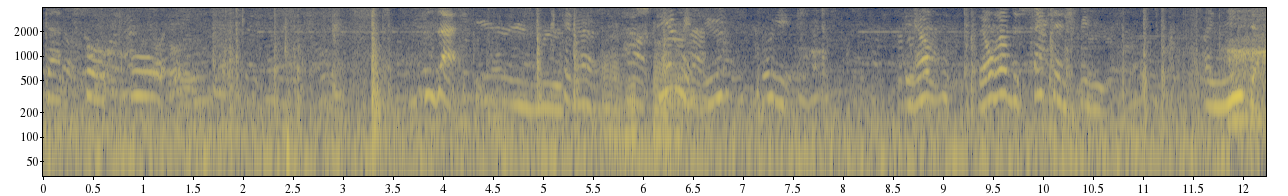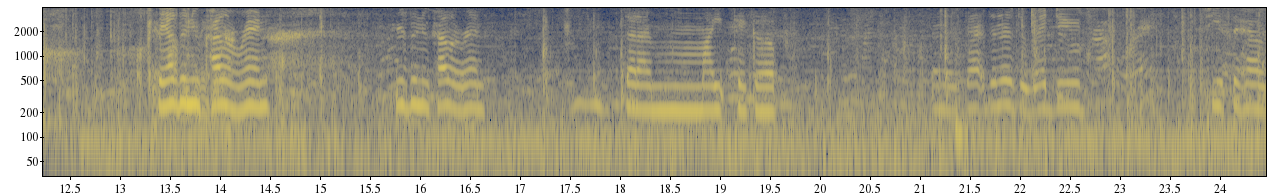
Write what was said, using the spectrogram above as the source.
That's so cool. Who's that? I have this guy. Damn it, dude. Look at. They have. They don't have the six-inch figure. I need that. Okay, They have the new Kylo. Ren. Here's the new Kylo Ren that I might pick up. Then there's that. Then there's the red dudes. see if they have.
